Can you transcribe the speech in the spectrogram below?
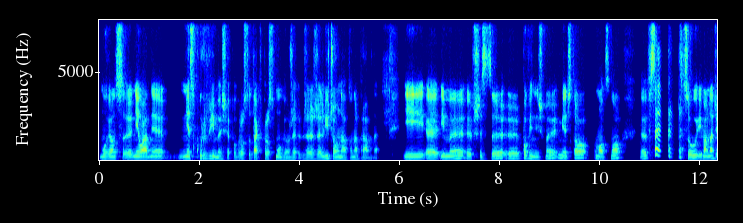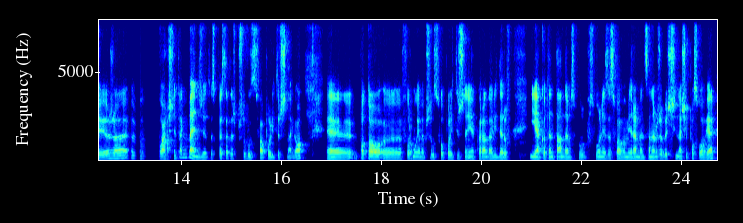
mówiąc nieładnie, nie skurwimy się, po prostu tak wprost mówią, że, że, że liczą na to naprawdę. I, I my wszyscy powinniśmy mieć to mocno w sercu i mam nadzieję, że właśnie tak będzie. To jest kwestia też przywództwa politycznego. E, po to e, formujemy przywództwo polityczne jako Rada Liderów i jako ten tandem wspólnie ze Sławomirem Mencenem, żeby ci nasi posłowie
